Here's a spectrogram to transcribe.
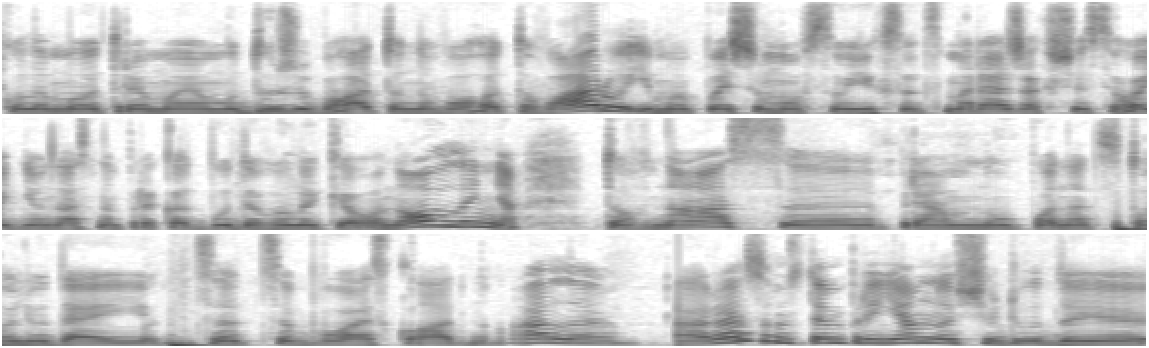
Коли ми отримуємо дуже багато нового товару, і ми пишемо в своїх соцмережах, що сьогодні у нас, наприклад, буде велике оновлення, то в нас е, прям ну понад 100 людей. Це, це буває складно. Але разом з тим приємно, що люди,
